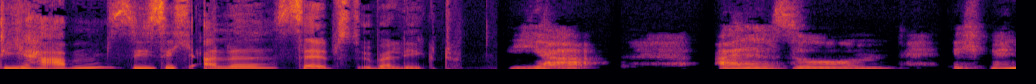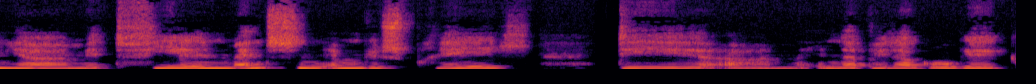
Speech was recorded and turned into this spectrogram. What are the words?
die haben Sie sich alle selbst überlegt. Ja, also ich bin ja mit vielen Menschen im Gespräch, die ähm, in der Pädagogik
